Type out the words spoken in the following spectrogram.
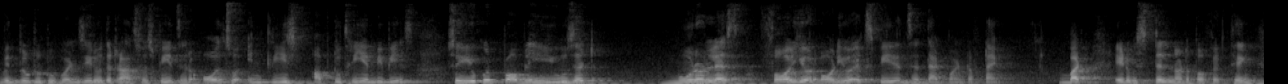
With Bluetooth 2.0, the transfer speeds are also increased up to 3 Mbps. So you could probably use it more or less for your audio experience at that point of time. But it was still not a perfect thing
